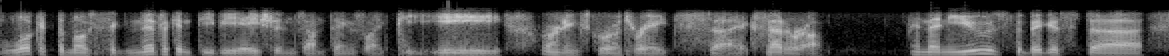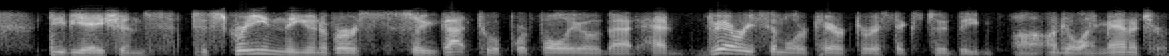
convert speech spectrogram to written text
look at the most significant deviations on things like PE, earnings growth rates, uh, et cetera and then use the biggest uh, deviations to screen the universe so you got to a portfolio that had very similar characteristics to the uh, underlying manager.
